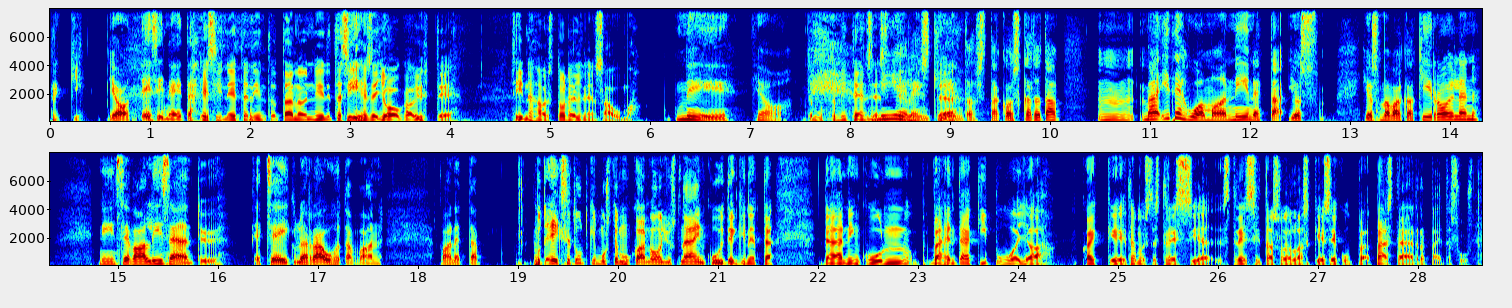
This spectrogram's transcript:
rikki Joo, esineitä. esineitä, niin, tota, noin, niin että siihen se jooga yhteen. Siinähän olisi todellinen sauma. Niin, joo. Mutta, mutta miten sen sitten? Mielenkiintoista, koska tota, mm, mä itse huomaan niin, että jos, jos mä vaikka kiroilen, niin se vaan lisääntyy. Että se ei kyllä rauhoita, vaan, vaan että Mutta eikö se tutkimusten mukaan ole just näin kuitenkin, että nämä niin kuin vähentää kipua ja kaikkea tämmöistä stressiä, stressitasoja laskee se, kun pä- päästään ärräpäitä suusta.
